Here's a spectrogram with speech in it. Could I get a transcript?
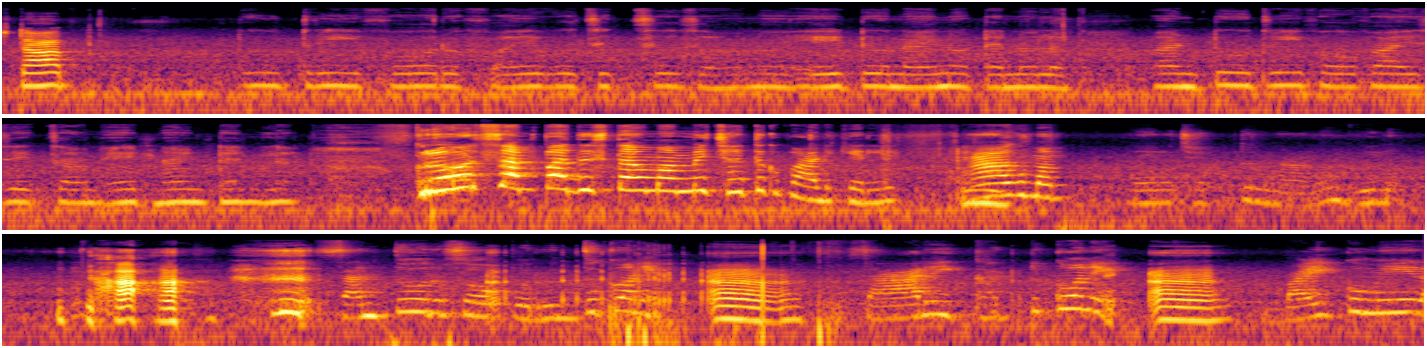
stop two three four five six seven eight nine ten one two three four five six seven eight nine ten crore సంపాదిస్తావు మమ్మీ చెట్టుకు పాడికెళ్ళి. ఆగు మమ్మీ. నేను చెప్తున్నాను విను. సంతూరు సోపు రుద్దుకొని సారీ కట్టుకొని బైక్ మీద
